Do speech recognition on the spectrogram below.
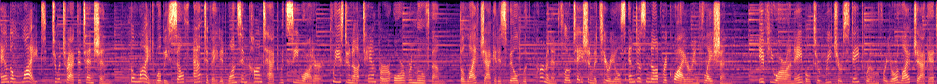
and a light to attract attention. The light will be self-activated once in contact with seawater. Please do not tamper or remove them. The life jacket is filled with permanent flotation materials and does not require inflation. If you are unable to reach your stateroom for your life jacket,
